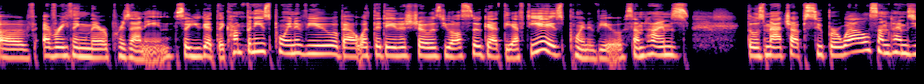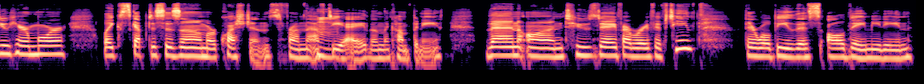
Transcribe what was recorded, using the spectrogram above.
of everything they're presenting. So you get the company's point of view about what the data shows. You also get the FDA's point of view. Sometimes those match up super well. Sometimes you hear more like skepticism or questions from the hmm. FDA than the company. Then on Tuesday, February 15th, there will be this all day meeting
